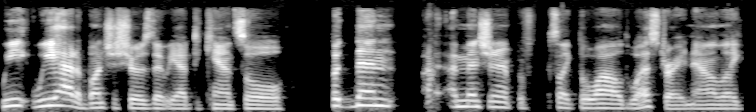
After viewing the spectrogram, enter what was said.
we we had a bunch of shows that we had to cancel but then i, I mentioned it before it's like the wild west right now like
